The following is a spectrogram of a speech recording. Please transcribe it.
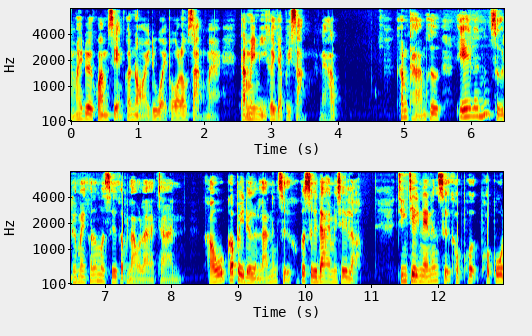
มให้ด้วยความเสี่ยงก็น้อยด้วย เพราะเราสั่งมา ถ้าไม่มีก็อย่าไปสั่งนะครับคำถามคือเอ๊แล้วหนังสือทำไมเขาต้องมาซื้อกับเราล่ะอาจารย์เขาก็ไปเดินร้านหนังสือเขาก็ซื้อได้ไม่ใช่เหรอจริงๆ ในหนังสือเขาเขาพูด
